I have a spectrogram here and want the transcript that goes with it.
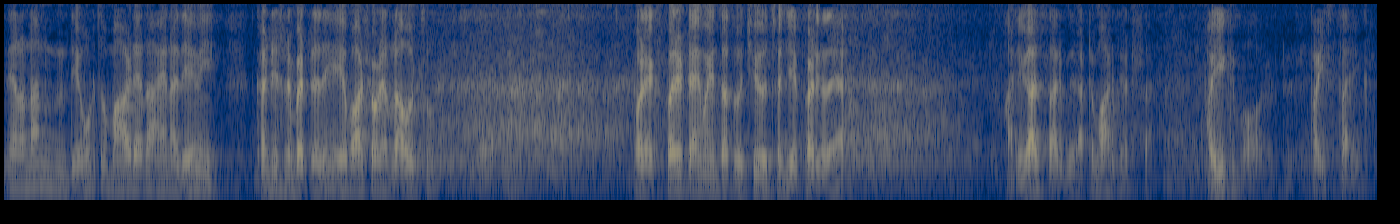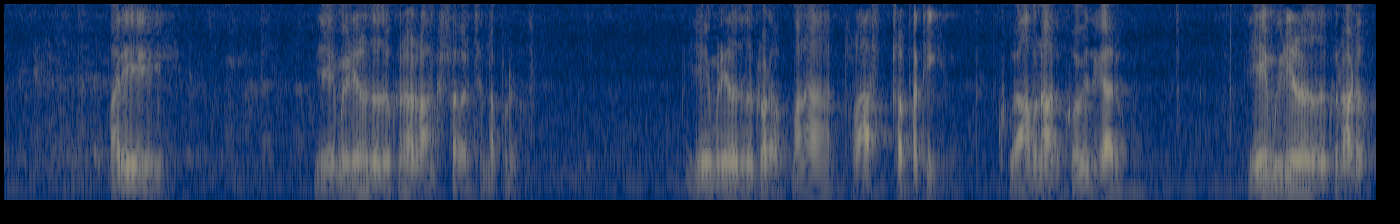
నేను అన్నాను నేను దేవుడితో మాడాను ఆయన అదేమి కండిషన్ పెట్టలేదు ఏ భాష వాడైనా రావచ్చు. వాడు ఎక్స్పైరీ టైం అయిన తర్వాత వచ్చేయచ్చు అని చెప్పాడు కదా. అది కాదు సార్ మీరు అట్ట మాడతాడు సార్. పైకి పోవాలంటే పై స్థాయికి. మరి ఏ మీడియాలో చదువుకున్నాడు రామకృష్ణ గారు చిన్నప్పుడు? ఏ మీడియాలో చదువుకున్నాడు మన రాష్ట్రపతి రామనాథ్ కోవింద్ గారు? ఏ మీడియాలో చదువుకున్నాడు?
